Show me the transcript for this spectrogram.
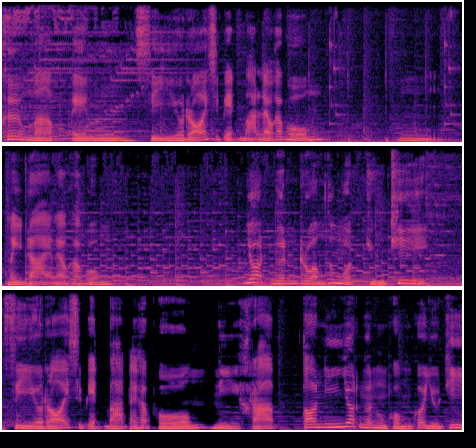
เพิ่มมาเป็น 411 บาทแล้วครับผมอืมไม่ได้แล้วครับผม ยอดเงินรวมทั้งหมดอยู่ที่ 411 บาทนะครับผมนี่ครับ ตอนนี้ยอดเงินของผมก็อยู่ที่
